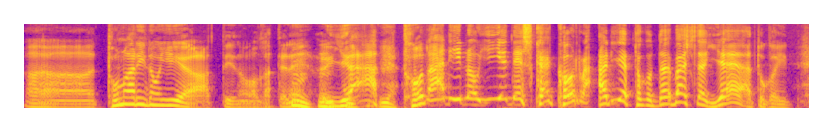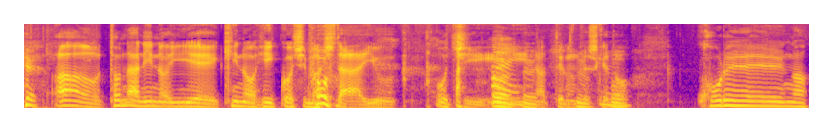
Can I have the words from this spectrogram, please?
あ隣の家やっていうの分かってね「うん、いや隣の家ですか？こらありがとうございました。いや」とか言って「ああ隣の家昨日引っ越しました」いうオチになってるんですけど。これが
